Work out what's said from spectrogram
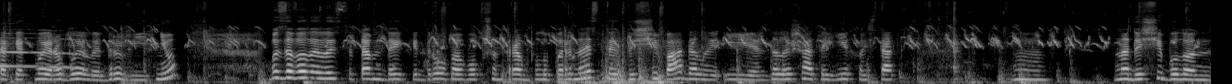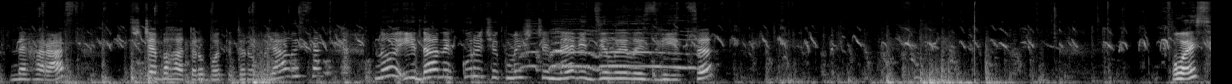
так як ми робили дровітню. Бо завалилися там деякі дрова, в общем, треба було перенести, дощі падали і залишати їх ось так на дощі було не гаразд. Ще багато роботи дороблялося. Ну і даних курочок ми ще не відділили звідси. Ось.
